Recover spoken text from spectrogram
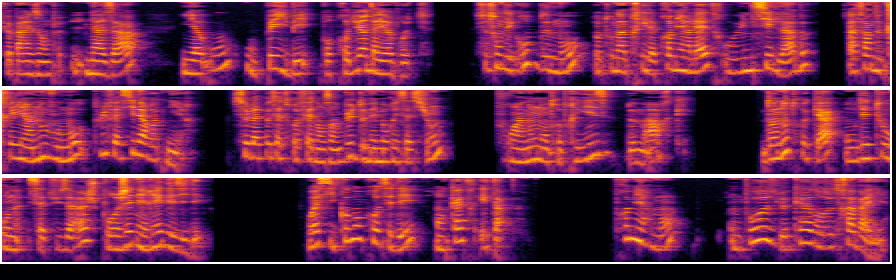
Tu as par exemple NASA, Yahoo ou PIB pour produit intérieur brut. Ce sont des groupes de mots dont on a pris la première lettre ou une syllabe afin de créer un nouveau mot plus facile à retenir. Cela peut être fait dans un but de mémorisation, pour un nom d'entreprise, de marque. Dans notre cas, on détourne cet usage pour générer des idées. Voici comment procéder en quatre étapes. Premièrement, on pose le cadre de travail,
